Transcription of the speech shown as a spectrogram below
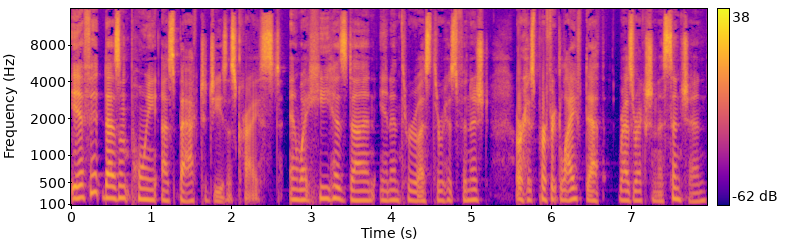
if it doesn't point us back to Jesus Christ and what he has done in and through us through his finished or his perfect life, death, resurrection, ascension,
